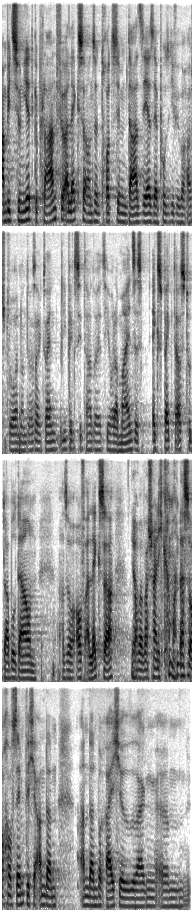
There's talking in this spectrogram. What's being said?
ambitioniert geplant für Alexa und sind trotzdem da sehr, sehr positiv überrascht worden. Und was sagt sein Lieblingszitat war jetzt hier, oder meins ist, expect us to double down. Also auf Alexa. Ja. Aber wahrscheinlich kann man das auch auf sämtliche anderen, anderen Bereiche sozusagen ähm,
